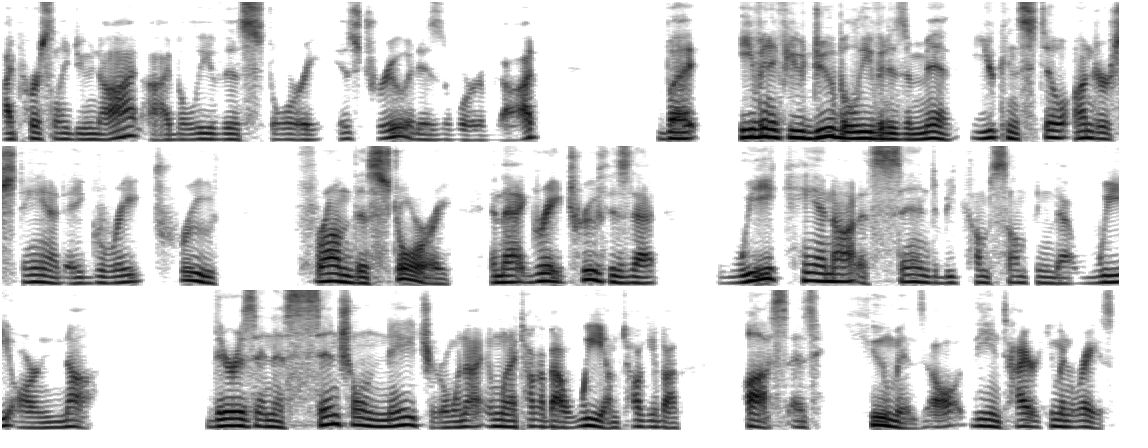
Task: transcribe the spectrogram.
I personally do not. I believe this story is true. It is the word of God. But even if you do believe it is a myth, you can still understand a great truth from this story. And that great truth is that we cannot ascend to become something that we are not. There is an essential nature. When I when I talk about we, I'm talking about us as humans, all the entire human race.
